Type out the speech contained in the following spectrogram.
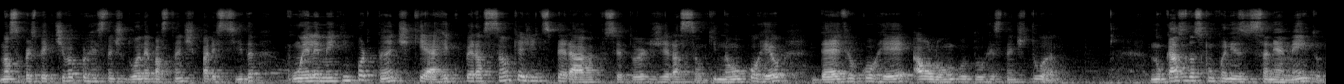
Nossa perspectiva para o restante do ano é bastante parecida, com um elemento importante que é a recuperação que a gente esperava para o setor de geração que não ocorreu, deve ocorrer ao longo do restante do ano. No caso das companhias de saneamento,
